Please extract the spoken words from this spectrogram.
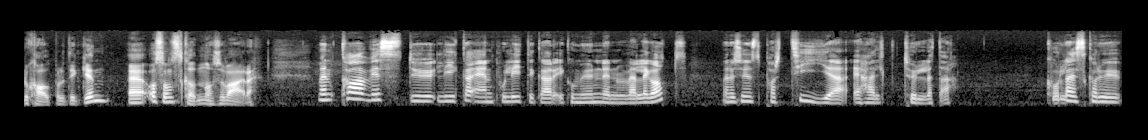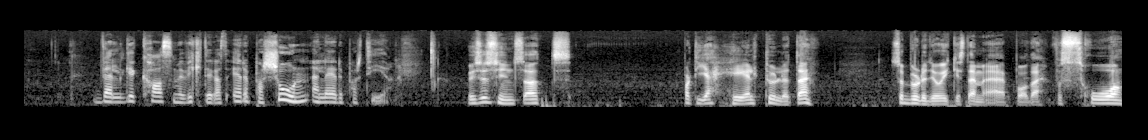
lokalpolitikken, uh, og sånn skal den også være. Men hva hvis du liker en politiker i kommunen din veldig godt, men du syns partiet er helt tullete? Hvordan skal du velge hva som er viktigst? Er det personen, eller er det partiet? Hvis du syns at partiet er helt tullete, så burde du jo ikke stemme på det. For så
